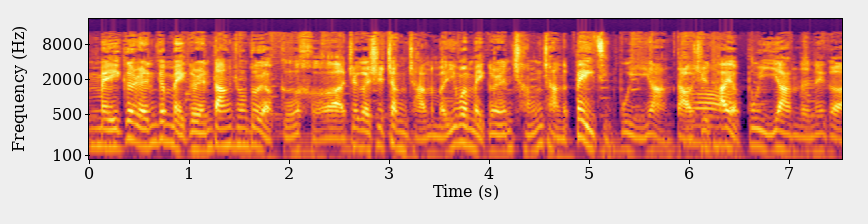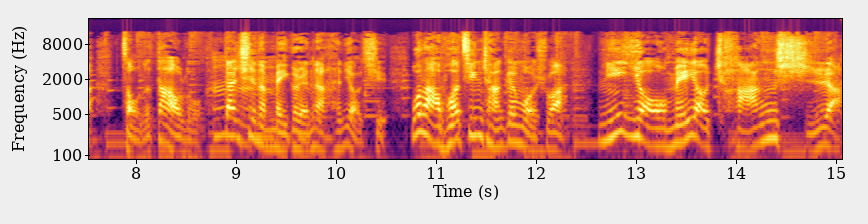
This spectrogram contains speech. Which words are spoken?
每个人跟每个人当中都有隔阂啊，这个是正常的嘛？因为每个人成长的背景不一样，导致他有不一样的那个走的道路。但是呢，每个人呢很有趣。我老婆经常跟我说啊，你有没有常识啊？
